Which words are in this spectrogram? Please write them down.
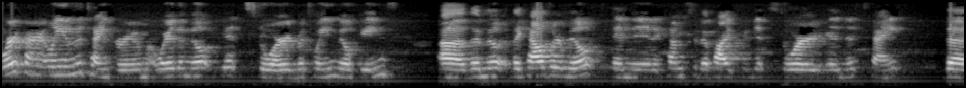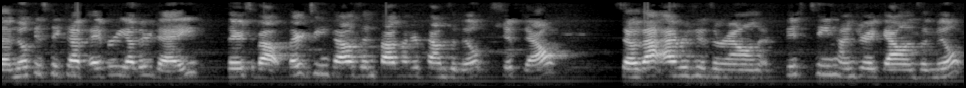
we're currently in the tank room where the milk gets stored between milkings. Uh, the, the cows are milked and then it comes to the pipes and gets stored in this tank. The milk is picked up every other day. There's about 13,500 pounds of milk shipped out. So that averages around 1,500 gallons of milk.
